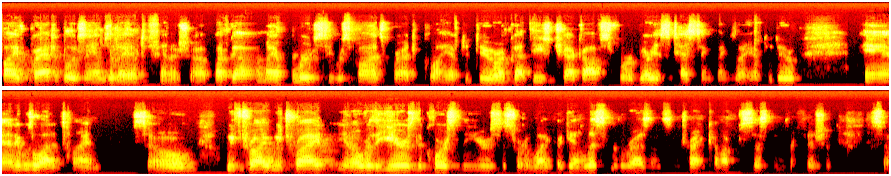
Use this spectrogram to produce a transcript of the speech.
five practical exams that I have to finish up. I've got my emergency response practical I have to do. I've got these checkoffs for various testing things I have to do, and it was a lot of time. So we've tried, we tried, you know, over the years, the course of the years, to sort of like again listen to the residents and try and come up with systems efficient. So.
